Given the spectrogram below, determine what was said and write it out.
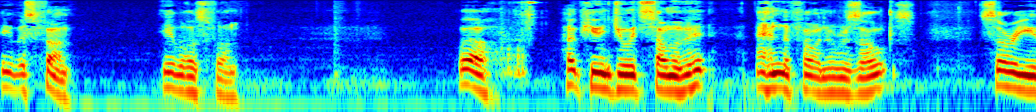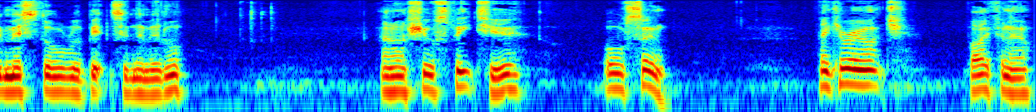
it was fun. It was fun. Well, hope you enjoyed some of it and the final results. Sorry you missed all the bits in the middle. And I shall speak to you all soon. Thank you very much. Bye for now.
